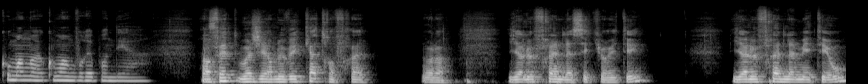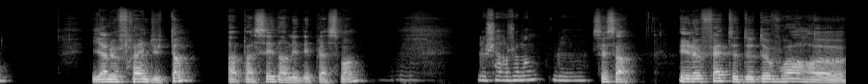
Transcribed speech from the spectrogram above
Comment, euh, comment vous répondez à... En fait, moi j'ai relevé quatre freins. Voilà. Il y a le frein de la sécurité, il y a le frein de la météo, il y a le frein du temps à passer dans les déplacements. Le chargement le... C'est ça. Et le fait de devoir euh,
